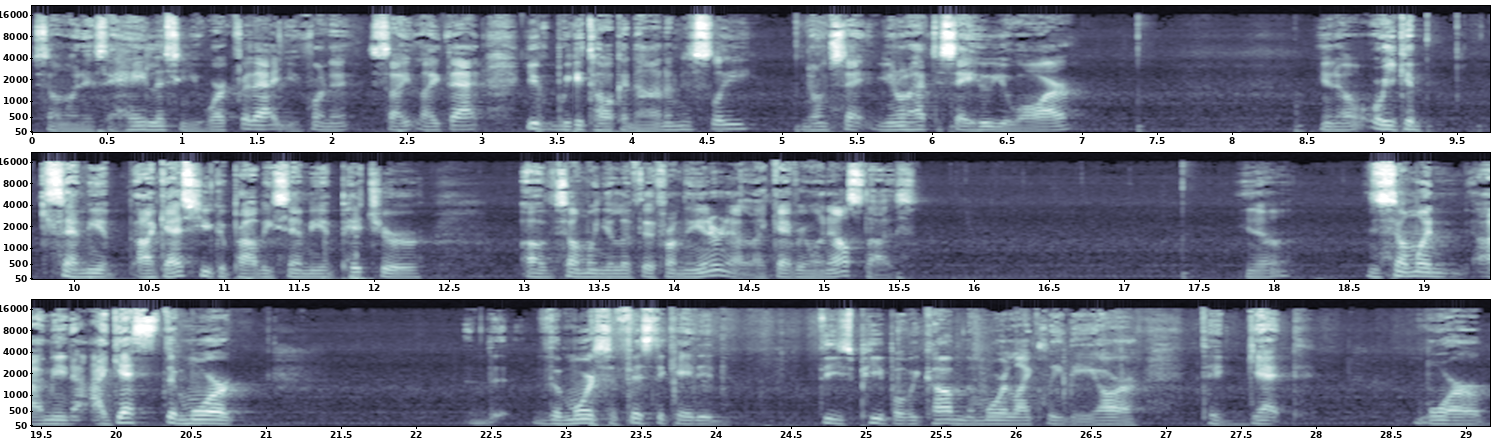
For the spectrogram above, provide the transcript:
someone and say, "Hey, listen, you work for that? You run a site like that? You, we could talk anonymously. You don't say. You don't have to say who you are. You know, or you could send me a. I guess you could probably send me a picture of someone you lifted from the internet, like everyone else does. You know, someone. I mean, I guess the more the, the more sophisticated these people become, the more likely they are to get more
